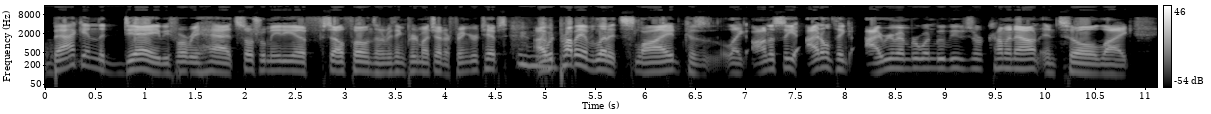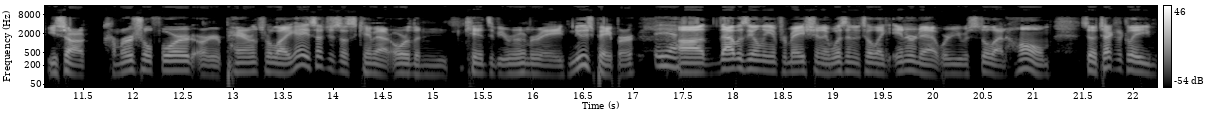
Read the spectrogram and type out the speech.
back in the day before we had social media, cell phones, and everything pretty much at our fingertips, Mhm. I would probably have let it slide because, like, honestly, I don't think I remember when movies were coming out until like you saw a commercial for it, or your parents were like, "Hey, such and such came out," or the n- kids, if you remember a newspaper, yeah. uh, that was the only information. It wasn't until like internet where you were still at home, so technically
